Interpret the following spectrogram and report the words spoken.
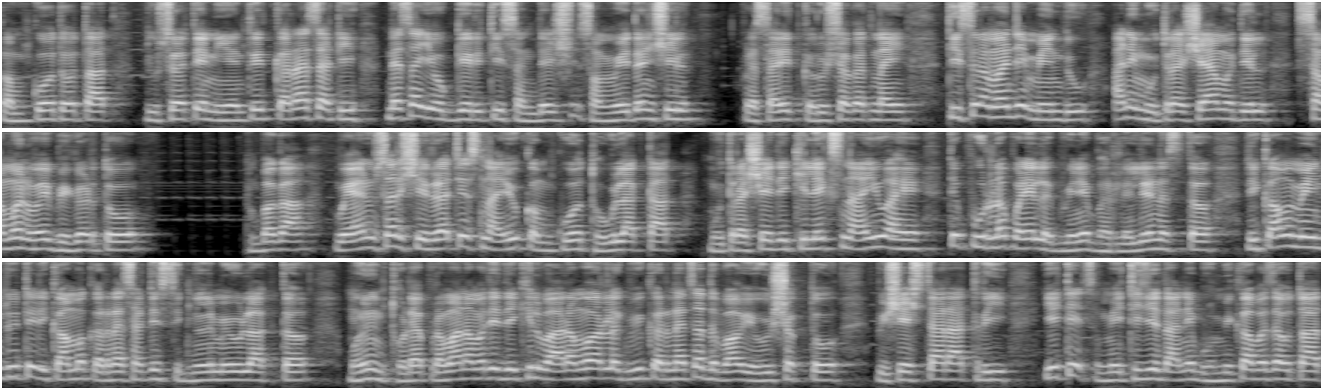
कमकुवत होतात. दुसरं ते नियंत्रित करण्यासाठी नसा योग्यरीती संदेश संवेदनशील. प्रसारित करू शकत नाही. तिसरं म्हणजे मेंदू आणि मूत्राशयामधील समन्वय बिघडतो. बघा वयानुसार शरीराचे स्नायू कमकुवत होऊ लागतात. मूत्राशय देखील एक स्नायू आहे. ते पूर्णपणे लघवीने भरलेले नसतं. रिकामं मेंदू ते रिकामं करण्यासाठी सिग्नल मिळू लागतं. म्हणून थोड्या प्रमाणामध्ये देखील वारंवार लघवी करण्याचा दबाव येऊ शकतो. विशेषतः रात्री. येथेच मेथीचे दाणे भूमिका बजावतात.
